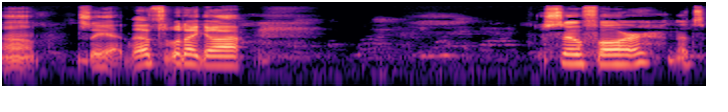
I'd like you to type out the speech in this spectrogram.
Um. So yeah, that's what I got so far. That's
